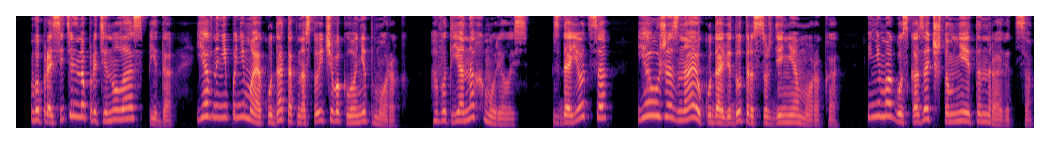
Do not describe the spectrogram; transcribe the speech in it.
– вопросительно протянула Аспида – явно не понимая, куда так настойчиво клонит морок. А вот я нахмурилась. Сдается, я уже знаю, куда ведут рассуждения морока. И не могу сказать, что мне это нравится.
